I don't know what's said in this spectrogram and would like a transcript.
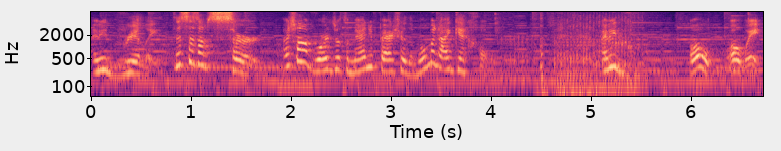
I mean, really, this is absurd. I shall have words with the manufacturer the moment I get home. I mean, oh, oh, wait.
